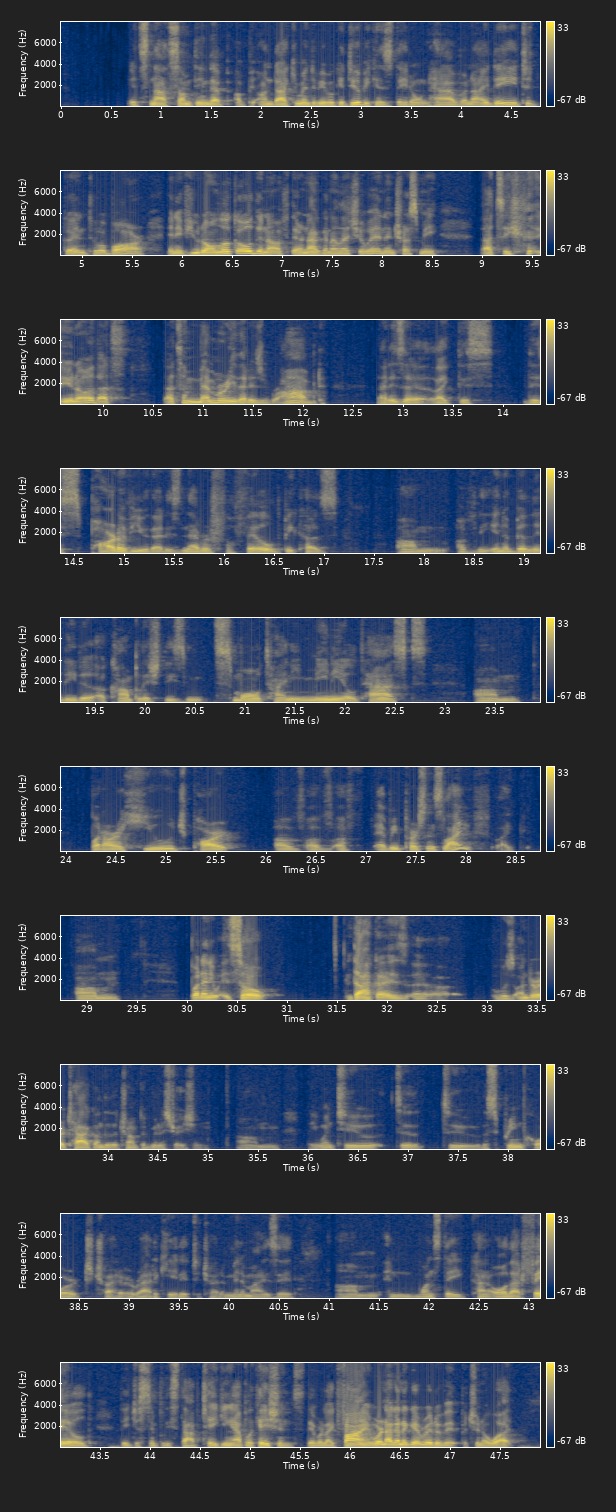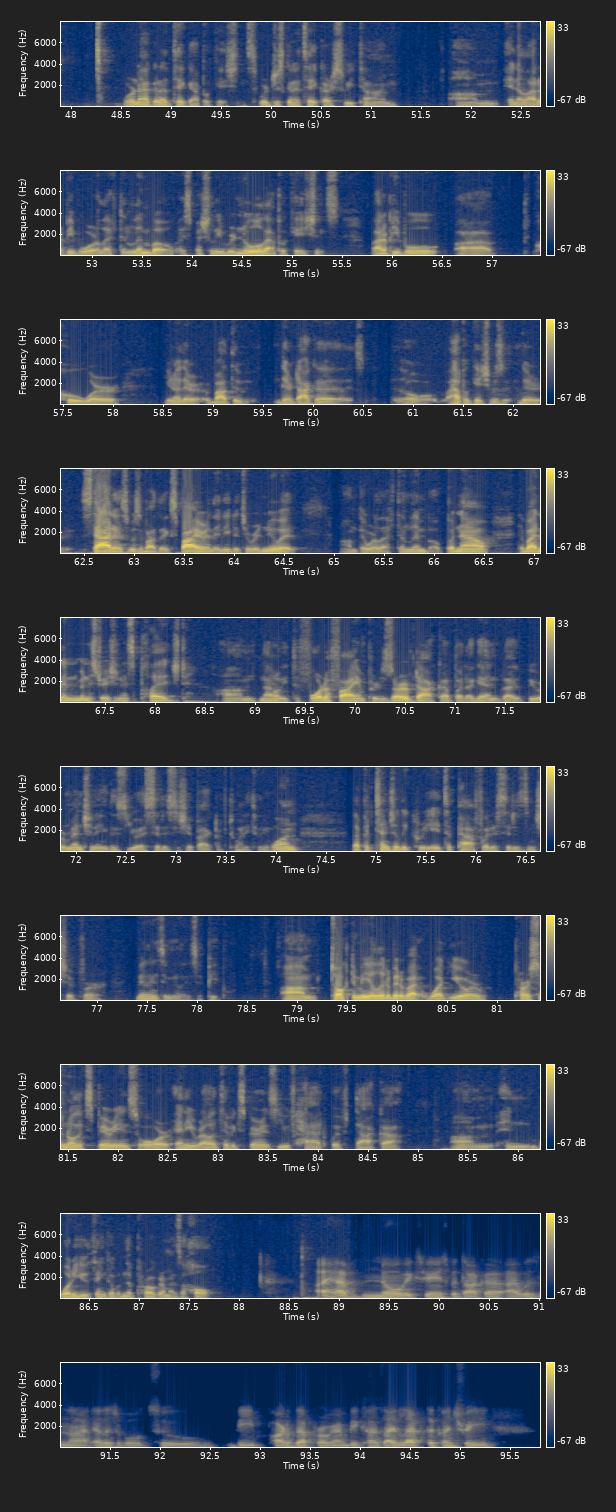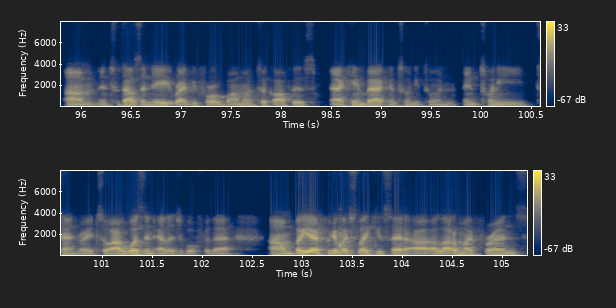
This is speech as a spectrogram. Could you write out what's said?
It's not something that undocumented people could do because they don't have an ID to go into a bar. And if you don't look old enough, they're not going to let you in. And trust me, that's a, you know, that's that's a memory that is robbed. That is a like this this part of you that is never fulfilled because um, of the inability to accomplish these small, tiny, menial tasks um, but are a huge part of of, of every person's life. Like, um, but anyway, so DACA is uh, was under attack under the Trump administration. Um, they went to to to the Supreme Court to try to eradicate it, to try to minimize it. Um, and once they kind of all that failed, they just simply stopped taking applications. They were like, "Fine, we're not going to get rid of it, but you know what? We're not going to take applications. We're just going to take our sweet time." Um, and a lot of people were left in limbo, especially renewal applications. A lot of people uh, who were, you know, they're about to their DACA application was their status was about to expire and they needed to renew it. Um, they were left in limbo. But now the Biden administration has pledged um, not only to fortify and preserve DACA, but again, like we were mentioning, this U.S. Citizenship Act of 2021 that potentially creates a pathway to citizenship for millions and millions of people. Um, talk to me a little bit about what your personal experience or any relative experience you've had with DACA, um, and what do you think of the program as a whole? I have no experience with DACA. I was not eligible to be part of that program because I left the country um, in 2008, right before Obama took office, and I came back in 2020, in 2010, right? So I wasn't eligible for that. Um, but yeah, pretty much like you said, uh, a lot of my friends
